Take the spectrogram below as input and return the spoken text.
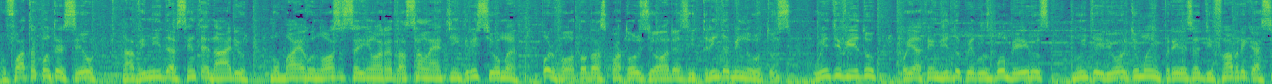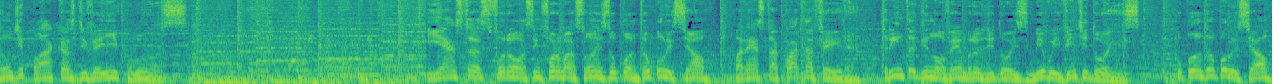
O fato aconteceu na Avenida Centenário, no bairro Nossa Senhora da Salete, em Criciúma, por volta das 14 horas e 30 minutos. O indivíduo foi atendido pelos bombeiros no interior de uma empresa de fabricação de placas de veículos. E estas foram as informações do plantão policial para esta quarta-feira, 30 de novembro de 2022. O plantão policial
